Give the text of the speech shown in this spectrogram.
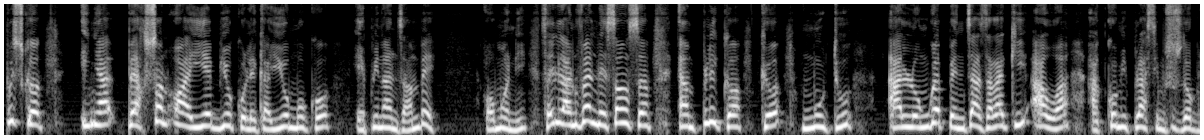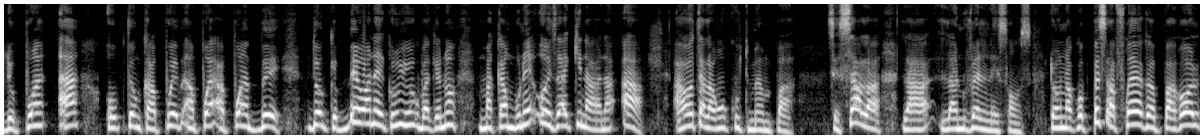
Puisque il n'y a personne oyo ayebi yo koleka yo moko epuis na nzambe omoni c'est-à-dire la nouvelle naissance implique que mutu alongwe mpenza azalaki awa akomi place mosusu donc de point a donc à point, à point, à point b. Donc b wana ekobake no makambo na ye oyo ezalaki na, na a. Aotala yango kutu même pas. C'est ça la, la, la nouvelle naissance. Donc, nakopesa frère parole,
